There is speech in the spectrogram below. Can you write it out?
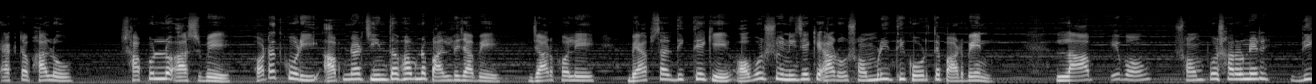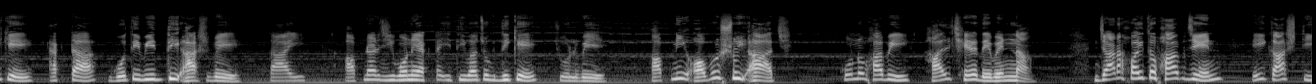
একটা ভালো সাফল্য আসবে। হঠাৎ করেই আপনার চিন্তাভাবনা পাল্টে যাবে, যার ফলে ব্যবসার দিক থেকে অবশ্যই নিজেকে আরও সমৃদ্ধি করতে পারবেন। লাভ এবং সম্প্রসারণের দিকে একটা গতিবৃদ্ধি আসবে, তাই আপনার জীবনে একটা ইতিবাচক দিকে চলবে। আপনি অবশ্যই আজ কোনোভাবেই হাল ছেড়ে দেবেন না। যারা হয়তো ভাবছেন, এই কাজটি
